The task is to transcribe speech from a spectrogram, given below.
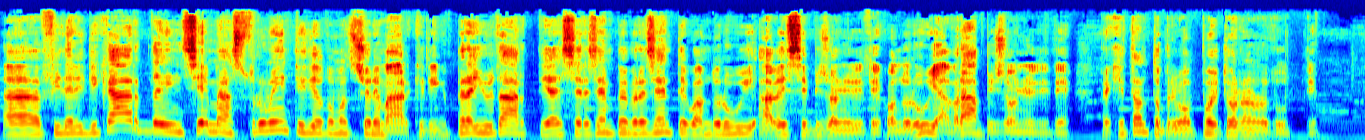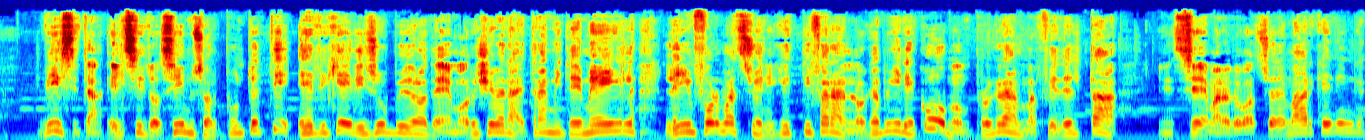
uh, fidelity card insieme a strumenti di automazione marketing per aiutarti a essere sempre presente quando lui avesse bisogno di te, quando lui avrà bisogno di te, perché tanto prima o poi tornano tutti. Visita il sito simsol.it e richiedi subito la demo. Riceverai tramite email le informazioni che ti faranno capire come un programma fedeltà insieme all'automazione marketing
